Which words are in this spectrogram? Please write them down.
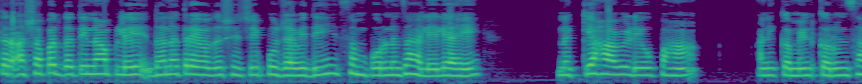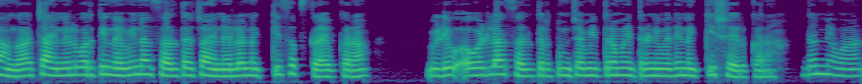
तर अशा पद्धतीनं आपले धनत्रयोदशीची पूजाविधी संपूर्ण झालेली आहे. नक्की हा व्हिडिओ पहा आणि कमेंट करून सांगा. चॅनलवरती नवीन असाल तर चॅनलला नक्की सबस्क्राईब करा. व्हिडिओ आवडला असेल तर तुमच्या मित्रमैत्रिणीमध्ये नक्की शेअर करा. धन्यवाद.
